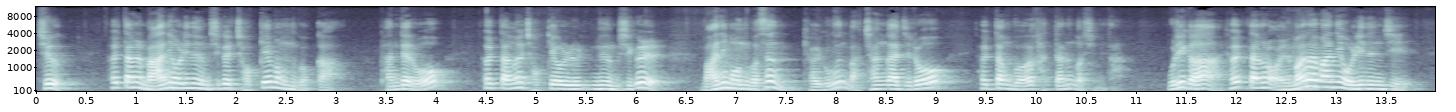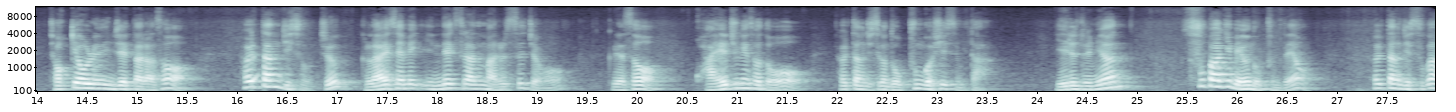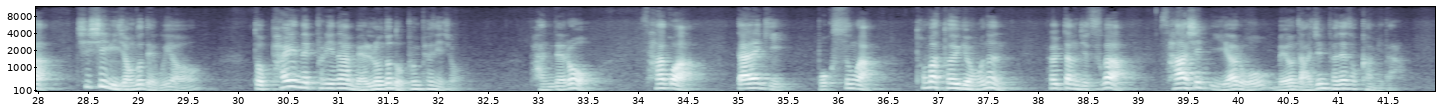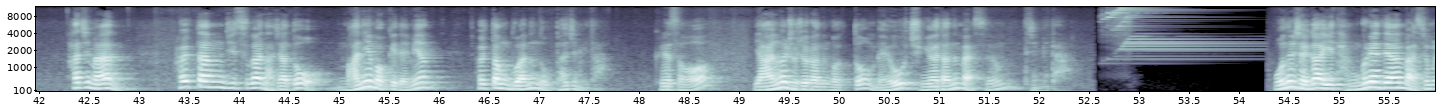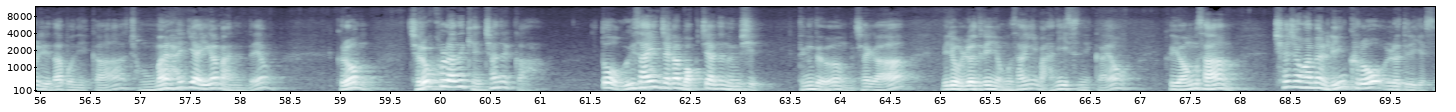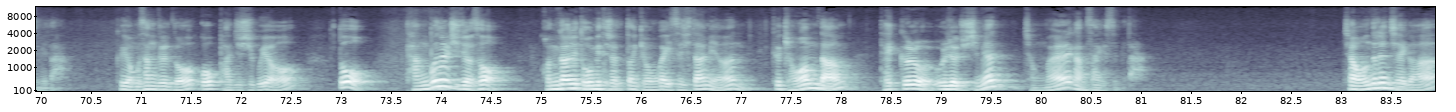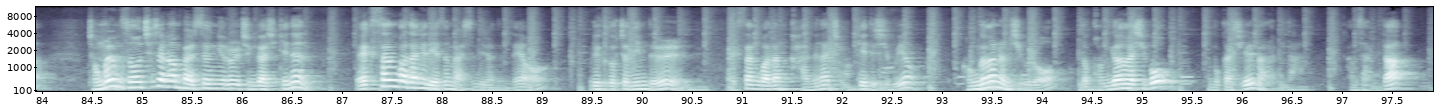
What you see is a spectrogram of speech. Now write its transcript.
즉, 혈당을 많이 올리는 음식을 적게 먹는 것과 반대로 혈당을 적게 올리는 음식을 많이 먹는 것은 결국은 마찬가지로 혈당 부하가 같다는 것입니다. 우리가 혈당을 얼마나 많이 올리는지 적게 올리는지에 따라서 혈당 지수, 즉 글라이세믹 인덱스라는 말을 쓰죠. 그래서 과일 중에서도 혈당 지수가 높은 것이 있습니다. 예를 들면 수박이 매우 높은데요. 혈당 지수가 72 정도 되고요. 또 파인애플이나 멜론도 높은 편이죠. 반대로 사과, 딸기, 복숭아, 토마토의 경우는 혈당 지수가 40 이하로 매우 낮은 편에 속합니다. 하지만 혈당 지수가 낮아도 많이 먹게 되면 혈당 부하는 높아집니다. 그래서 양을 조절하는 것도 매우 중요하다는 말씀 드립니다. 오늘 제가 이 당분에 대한 말씀을 드리다 보니까 정말 할 이야기가 많은데요. 그럼 제로콜라는 괜찮을까? 또 의사인 제가 먹지 않는 음식 등등 제가 미리 올려드린 영상이 많이 있으니까요. 그 영상 최종화면 링크로 올려드리겠습니다. 그 영상들도 꼭 봐주시고요. 또 당분을 줄여서 건강에 도움이 되셨던 경우가 있으시다면 그 경험담 댓글을 올려주시면 정말 감사하겠습니다. 자 오늘은 제가 정말 무서운 췌장암 발생률을 증가시키는 액상과당에 대해서 말씀드렸는데요. 우리 구독자님들 액상과당 가능한 적게 드시고요. 건강한 음식으로 더 건강하시고 행복하시길 바랍니다. 감사합니다.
